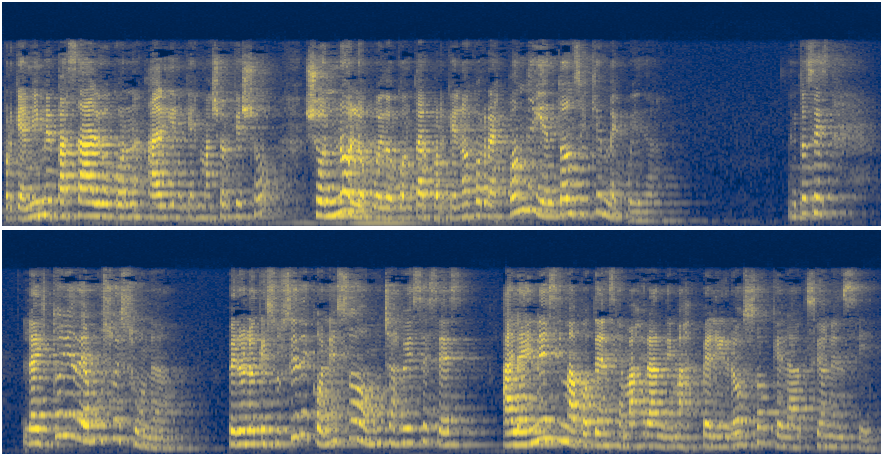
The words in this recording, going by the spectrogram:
Porque a mí me pasa algo con alguien que es mayor que yo, yo no lo puedo contar porque no corresponde y entonces ¿quién me cuida? Entonces, la historia de abuso es una, pero lo que sucede con eso muchas veces es a la enésima potencia más grande y más peligroso que la acción en sí.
